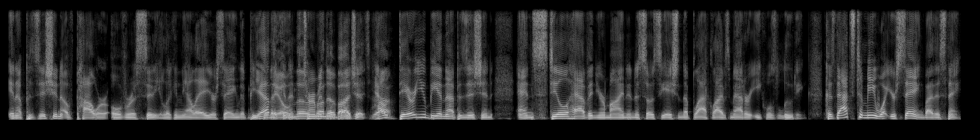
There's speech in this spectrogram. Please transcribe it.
in a position of power over a city? Like in LA, you're saying that people Yeah, they, they can the- determine the, the budget. budgets. How dare you be in that position and and still have in your mind an association that Black Lives Matter equals looting. Because that's to me what you're saying by this thing.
